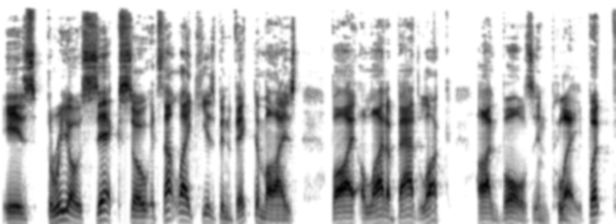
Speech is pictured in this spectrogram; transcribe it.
is 306, so it's not like he has been victimized by a lot of bad luck on balls in play. But,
